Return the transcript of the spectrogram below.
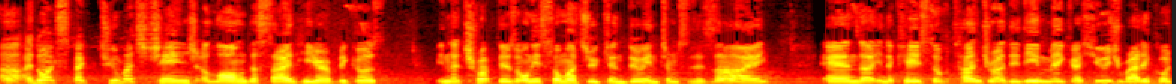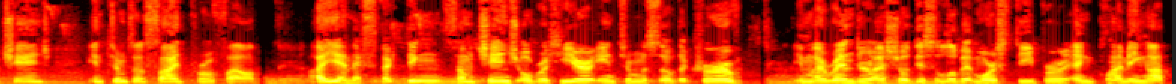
Uh, I don't expect too much change along the side here because in the truck there's only so much you can do in terms of design. And uh, in the case of Tundra, they didn't make a huge radical change in terms of side profile. I am expecting some change over here in terms of the curve. In my render, I showed this a little bit more steeper and climbing up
